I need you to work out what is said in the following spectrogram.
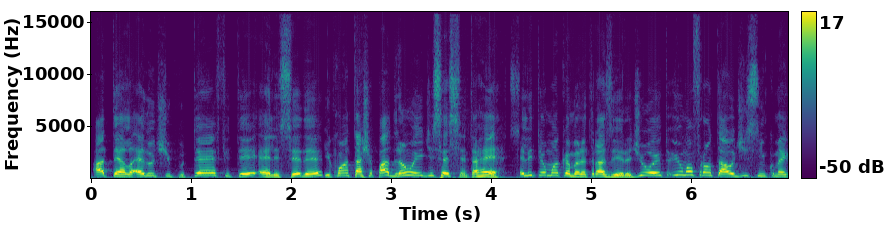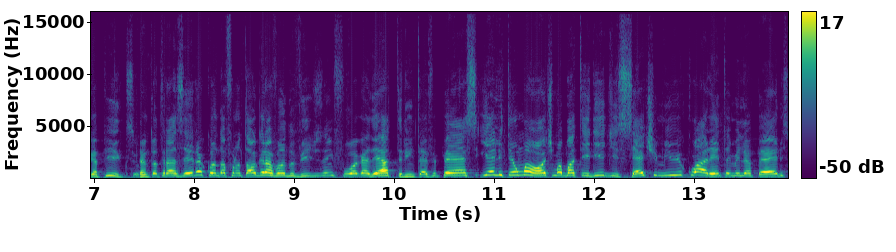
A tela é do tipo TFT LCD e com a taxa padrão aí de 60 Hz. Ele tem uma câmera traseira de 8 e uma frontal de 5 megapixels, tanto a traseira quanto a frontal gravando vídeos em Full HD a 30 FPS e ele tem uma ótima bateria de 7040 mAh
